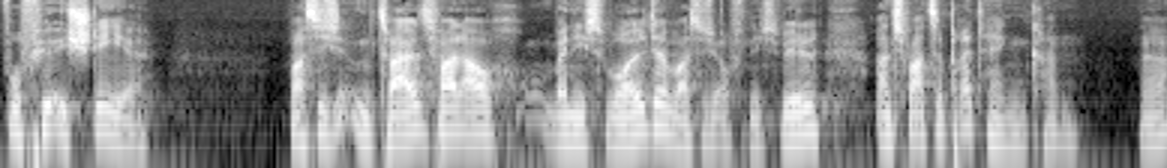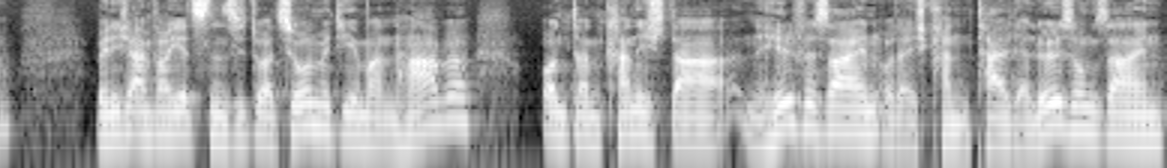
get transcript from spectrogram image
wofür ich stehe. Was ich im Zweifelsfall auch, wenn ich es wollte, was ich oft nicht will, ans schwarze Brett hängen kann. Ja? Wenn ich einfach jetzt eine Situation mit jemandem habe und dann kann ich da eine Hilfe sein oder ich kann Teil der Lösung sein,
